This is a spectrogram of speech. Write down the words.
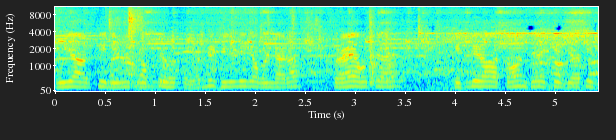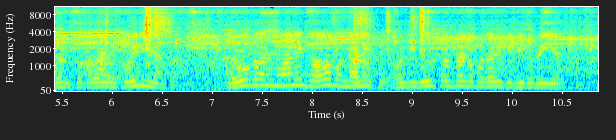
पूजा आरती नियमित रूप से होती है। अब भी खिचड़ी का भंडारा प्राय होता है। खिचड़ी बाबा कौन थे? किस जाति, धर्म संप्रदाय में कोई नहीं जानता। लोगों का अनुमान है बाबा बंगाली थे और उनकी गुरु परंपरा का पता भी किसी को नहीं है।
